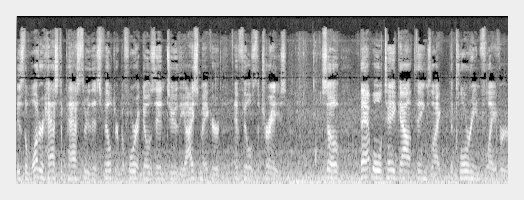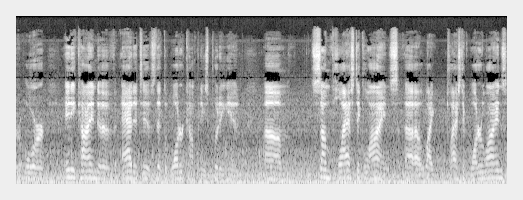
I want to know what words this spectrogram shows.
is the water has to pass through this filter before it goes into the ice maker and fills the trays. So that will take out things like the chlorine flavor or any kind of additives that the water company's putting in. Um, some plastic lines, uh, like plastic water lines,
